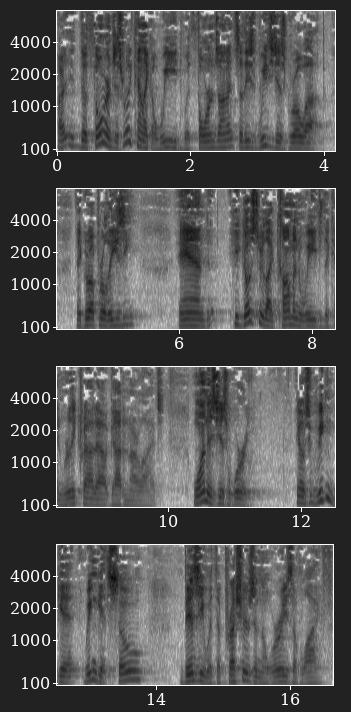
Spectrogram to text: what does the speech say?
are, the thorns is really kind of like a weed with thorns on it. So these weeds just grow up. They grow up real easy. And he goes through like common weeds that can really crowd out God in our lives. One is just worry. You know, so we can get, we can get so busy with the pressures and the worries of life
